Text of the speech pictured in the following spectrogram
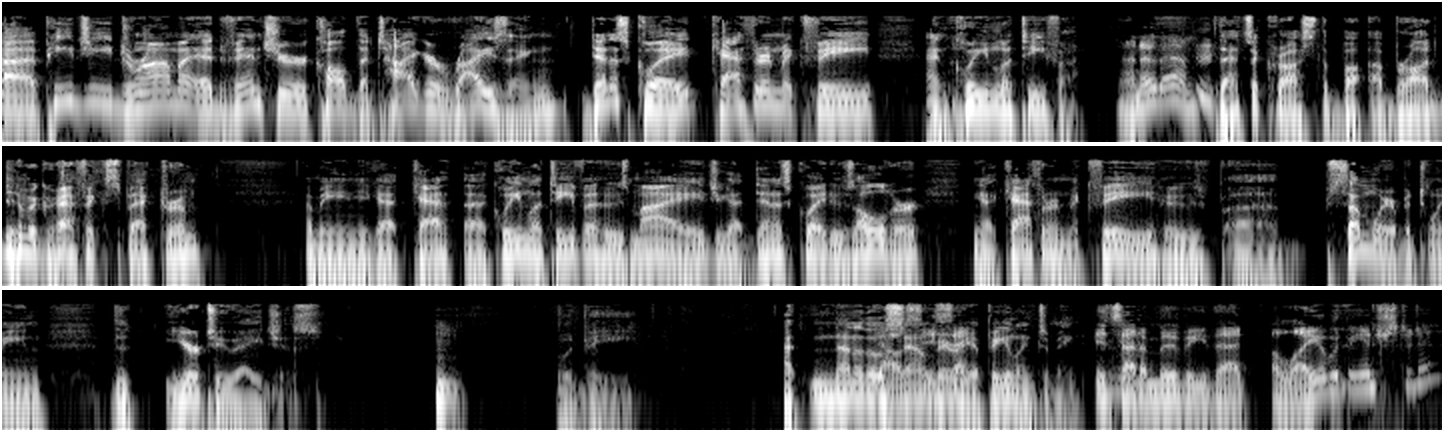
uh, PG drama adventure called The Tiger Rising. Dennis Quaid, Katharine McPhee, and Queen Latifah. I know them. That's across the bo- a broad demographic spectrum. I mean, you got Kath, uh, Queen Latifah, who's my age. You got Dennis Quaid, who's older. You got Katharine McPhee, who's uh, somewhere between the your two ages. Would be. I, none of those Now, sound very that- appealing to me. Is that a movie that Alea would be interested in?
